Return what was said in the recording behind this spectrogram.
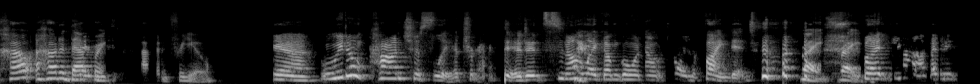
how how did that break happen for you? Yeah, we don't consciously attract it. It's not like I'm going out trying to find it. Right, right. But yeah, I mean,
